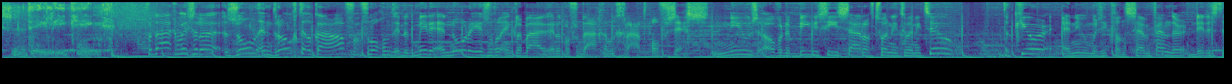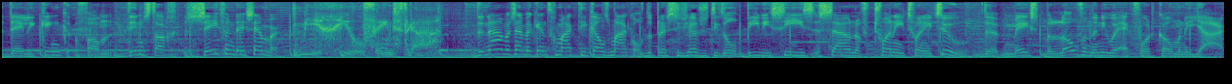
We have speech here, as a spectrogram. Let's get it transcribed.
is Daily King. Vandaag wisselen zon en droogte elkaar af. Vanochtend in het midden en noorden is nog een enkele bui en het wordt vandaag een graad of 6. Nieuws over de BBC Sound of 2022, The Cure en nieuwe muziek van Sam Fender. Dit is de Daily Kink van dinsdag 7 december. Michiel Veenstra. De namen zijn bekendgemaakt die kans maken op de prestigieuze titel BBC's Sound of 2022. De meest belovende nieuwe act voor het komende jaar.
